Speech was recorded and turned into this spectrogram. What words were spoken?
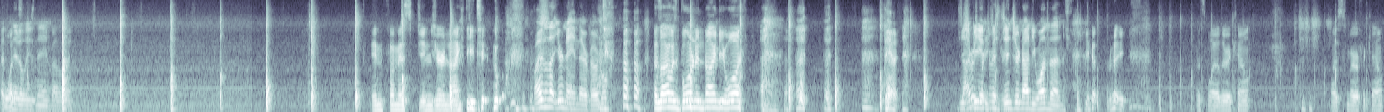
That's What? Nidalee's name, by the way. Infamous Ginger 92. Why isn't that your name there, Vogel? Because I was born in 91. Damn it. You should be infamous ginger. Ginger 91 then. yeah, right. That's my other account. My Smurf account.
